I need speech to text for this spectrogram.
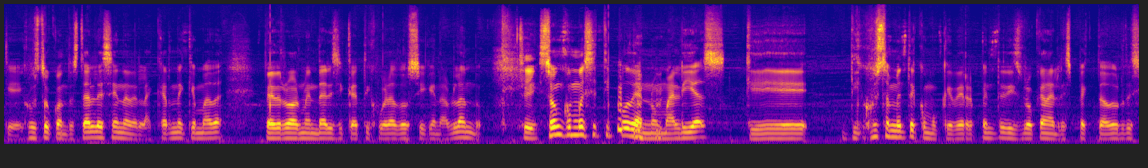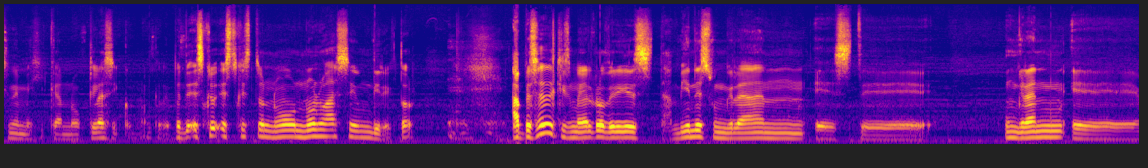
que justo cuando está la escena de la carne quemada, Pedro Armendáriz y Katy Jurado siguen hablando. Sí, Son como ese tipo de anomalías que justamente como que de repente dislocan al espectador de cine mexicano clásico, ¿no? Que de repente, es, que, es que esto no, no lo hace un director. A pesar de que Ismael Rodríguez también es un gran, este, un gran, eh,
